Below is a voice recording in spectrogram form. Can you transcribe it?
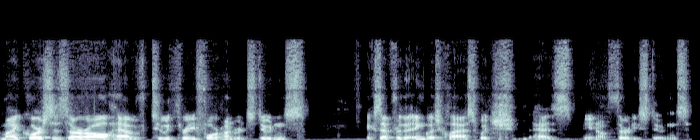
my courses are all have two, three, four hundred students, except for the English class, which has you know thirty students.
